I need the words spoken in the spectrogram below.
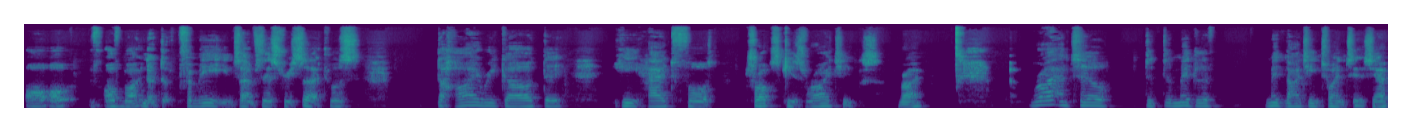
Of, of my, you know, for me, in terms of this research, was the high regard that he had for Trotsky's writings, right? Right until the, the middle of mid 1920s. Yeah,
